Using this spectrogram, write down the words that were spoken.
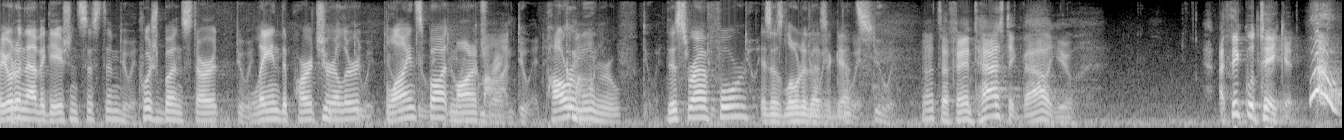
Toyota navigation system, push button start, lane departure alert, blind spot monitoring, power moonroof. This RAV4 is as loaded as it, gets. That's a fantastic value. I think we'll take it. Woo!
